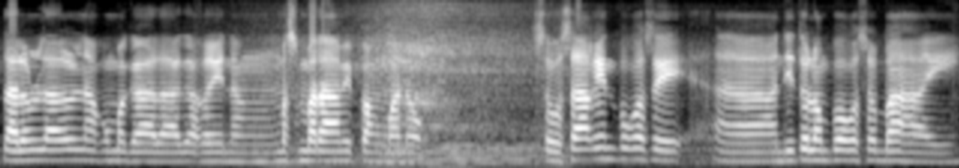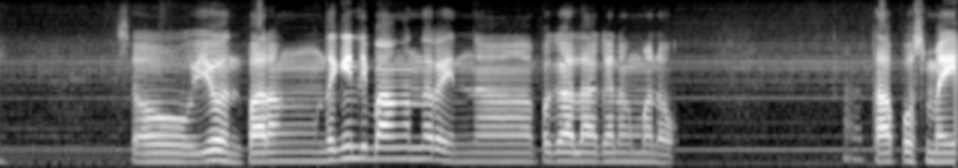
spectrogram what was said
Lalong-lalo na kung mag-aalaga kayo ng mas marami pang manok. So, sa akin po kasi, ah, andito lang po ako sa bahay. So, yun, parang naging libangan na rin na pag-aalaga ng manok. Tapos may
